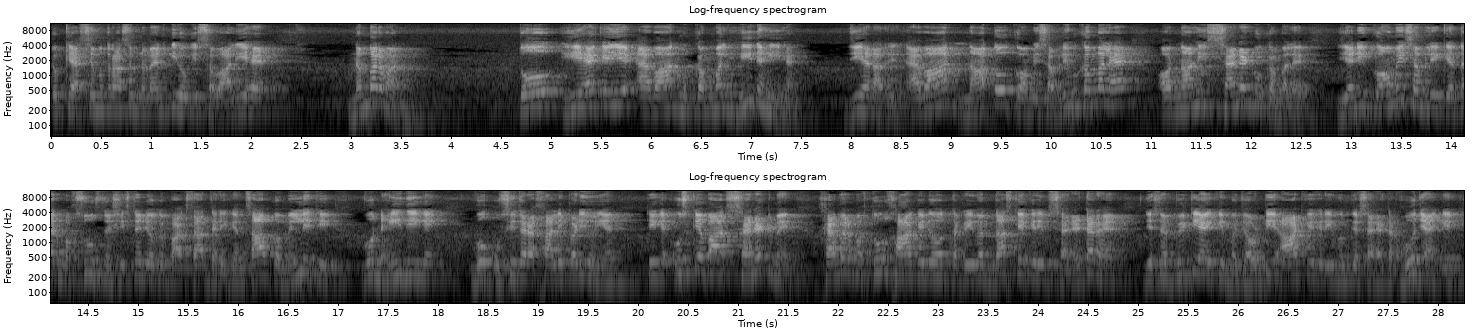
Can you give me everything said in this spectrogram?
तो कैसे मुतनासिब नुमाइंदगी होगी? सवाल ये है। नंबर वन तो ये है कि ये ऐवान मुकम्मल ही नहीं है। जी है नाजरीन, ऐवान ना तो कौमी असम्बली मुकम्मल है और ना ही सैनट मुकम्मल है। यानी कौमी असम्बली के अंदर मखसूस नशस्तें जो कि पाकिस्तान तरीके इंसाफ को मिलनी थी, वो नहीं दी गई। वो उसी तरह खाली पड़ी हुई हैं। ठीक है, उसके बाद सेनेट में खैबर पख्तूनख्वा के जो तकरीबन दस के करीब सेनेटर हैं, जिसमें पी टी आई की मेजोरिटी आठ के करीब उनके सेनेटर हो जाएँगे,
